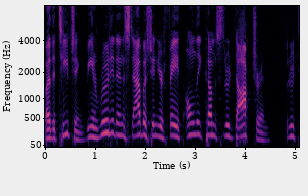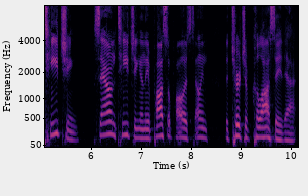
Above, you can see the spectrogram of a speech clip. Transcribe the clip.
by the teaching. Being rooted and established in your faith only comes through doctrine, through teaching, sound teaching. And the Apostle Paul is telling the church of Colossae that.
